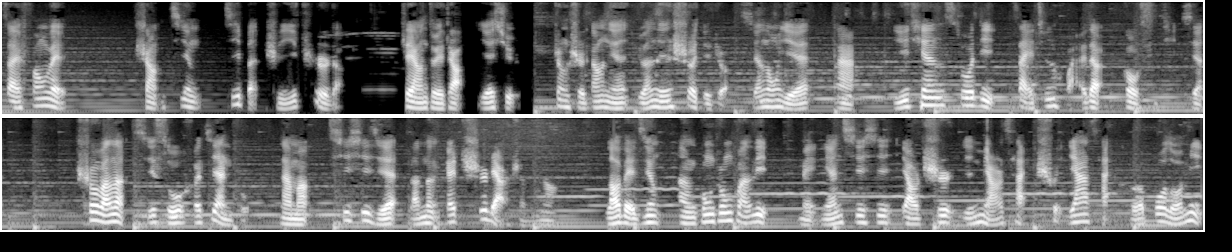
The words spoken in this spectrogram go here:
在方位上竟基本是一致的。这样对照，也许正是当年园林设计者乾隆爷那“移天缩地在君怀”的构思体现。说完了习俗和建筑，那么七夕节咱们该吃点什么呢？老北京按宫中惯例，每年七夕要吃银苗菜、水鸭菜和菠萝蜜，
